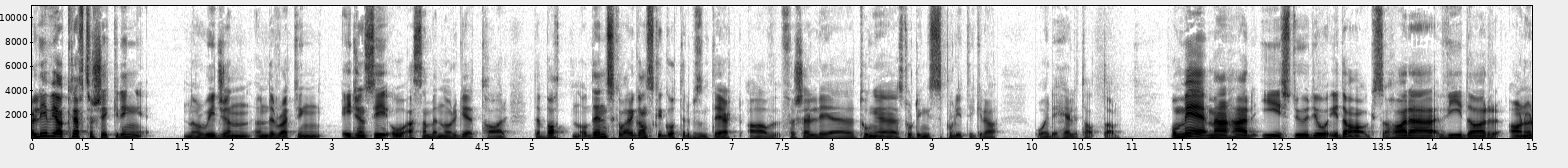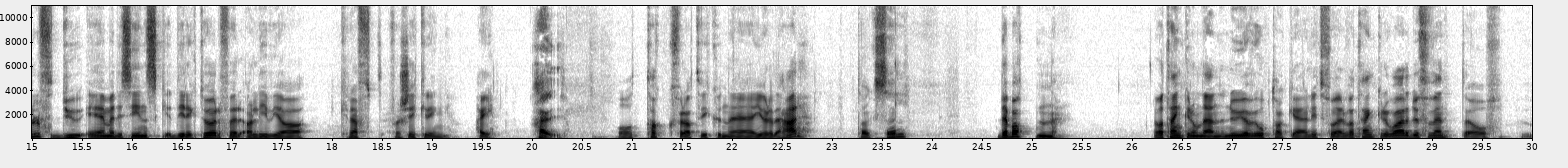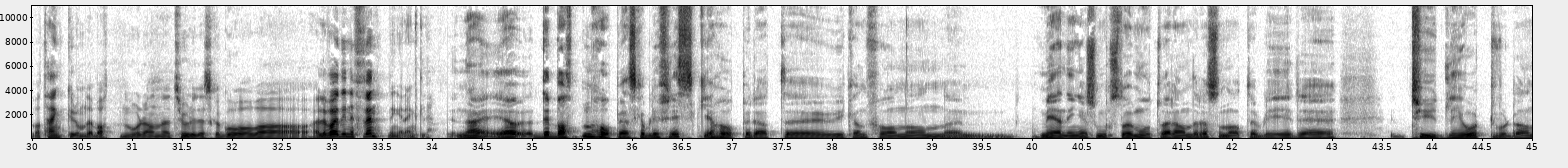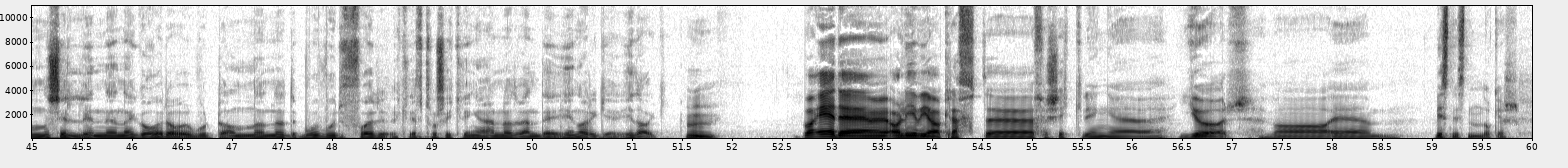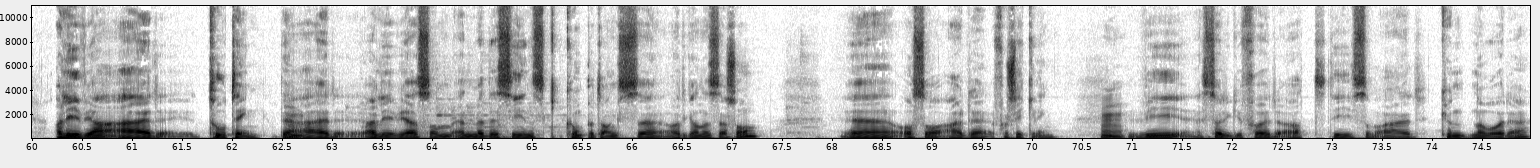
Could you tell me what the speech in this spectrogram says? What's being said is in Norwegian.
Olivia kreftforsikring, Norwegian Underwriting Agency og SMB Norge tar debatten. Og den skal være ganske godt representert av forskjellige tunge stortingspolitikere og i det hele tatt. da. Og med meg her i studio i dag så har jeg Vidar Arnulf. Du er medisinsk direktør for Alivia kreftforsikring. Hei. Hei. Og takk for at vi kunne gjøre det her. Takk selv. Debatten, hva tenker du om den? Nå gjør vi opptaket litt før. Hva tenker du, hva er det du forventer, og hva tenker du om debatten? Hvordan tror du det skal gå? Hva, eller hva er dine forventninger, egentlig? Nei, ja, Debatten håper jeg skal bli frisk. Jeg håper at uh, vi kan få noen uh, meninger som står mot hverandre, sånn at det blir uh, tydeliggjort hvordan skillelinjene går, og hvordan, hvor, hvorfor kreftforsikring er nødvendig i Norge i dag. Mm. Hva er det Alivia kreftforsikring gjør? Hva er businessen deres? Alivia er to ting. Det mm. er Alivia som en medisinsk kompetanseorganisasjon, eh, og så er det forsikring. Mm. Vi sørger for at de som er kundene våre,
